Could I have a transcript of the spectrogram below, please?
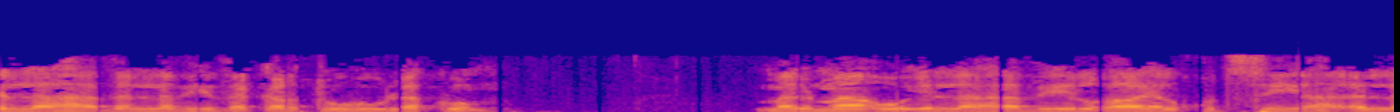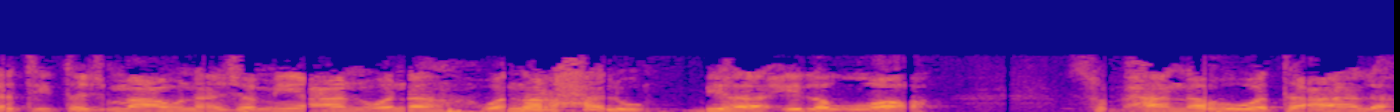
إلا هذا الذي ذكرته لكم. ما الماء إلا هذه الغاية القدسية التي تجمعنا جميعا ونرحل بها إلى الله. سبحانه وتعالى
